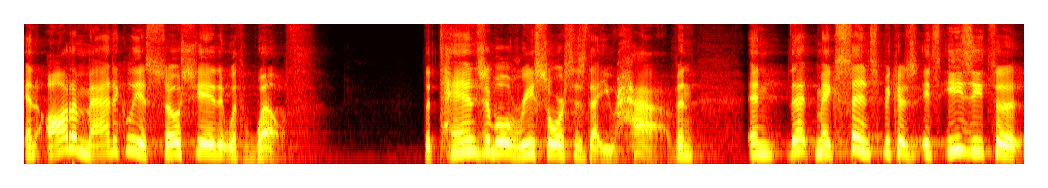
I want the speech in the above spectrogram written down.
and automatically associated it with wealth, the tangible resources that you have. And, and that makes sense because it's easy to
